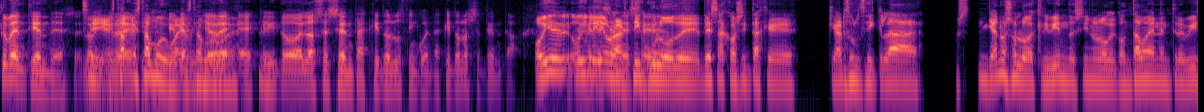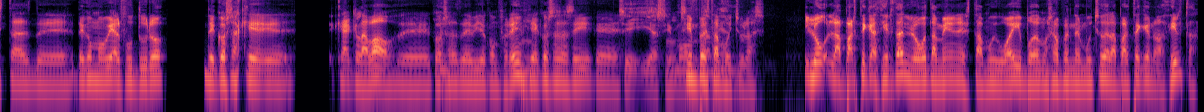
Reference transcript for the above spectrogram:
Tú me entiendes. lo Sí, que está- muy guay, está muy guay. Escrito en los 60, escrito en los 50, escrito en los 70. Hoy, hoy leía un ese- artículo de, de esas cositas que, que Arthur C. Clarke, pues, ya no solo escribiendo, sino lo que contaba en entrevistas de, de cómo veía el futuro, de cosas que, que ha clavado, de cosas de videoconferencia, Mm. cosas así que Sí, y así siempre están muy chulas. Y luego la parte que aciertan, y luego también está muy guay y podemos aprender mucho de la parte que no aciertan.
